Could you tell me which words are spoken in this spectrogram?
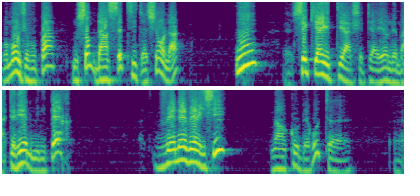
Au moment où je vous parle, nous sommes dans cette situation-là où euh, ce qui a été acheté ailleurs, le matériel militaire, venait vers ici, mais en cours de route, euh, euh,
